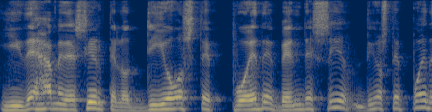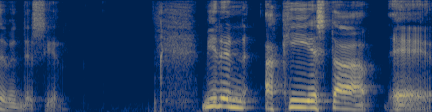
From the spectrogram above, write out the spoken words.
Y déjame decírtelo, Dios te puede bendecir, Dios te puede bendecir. Miren, aquí está eh,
